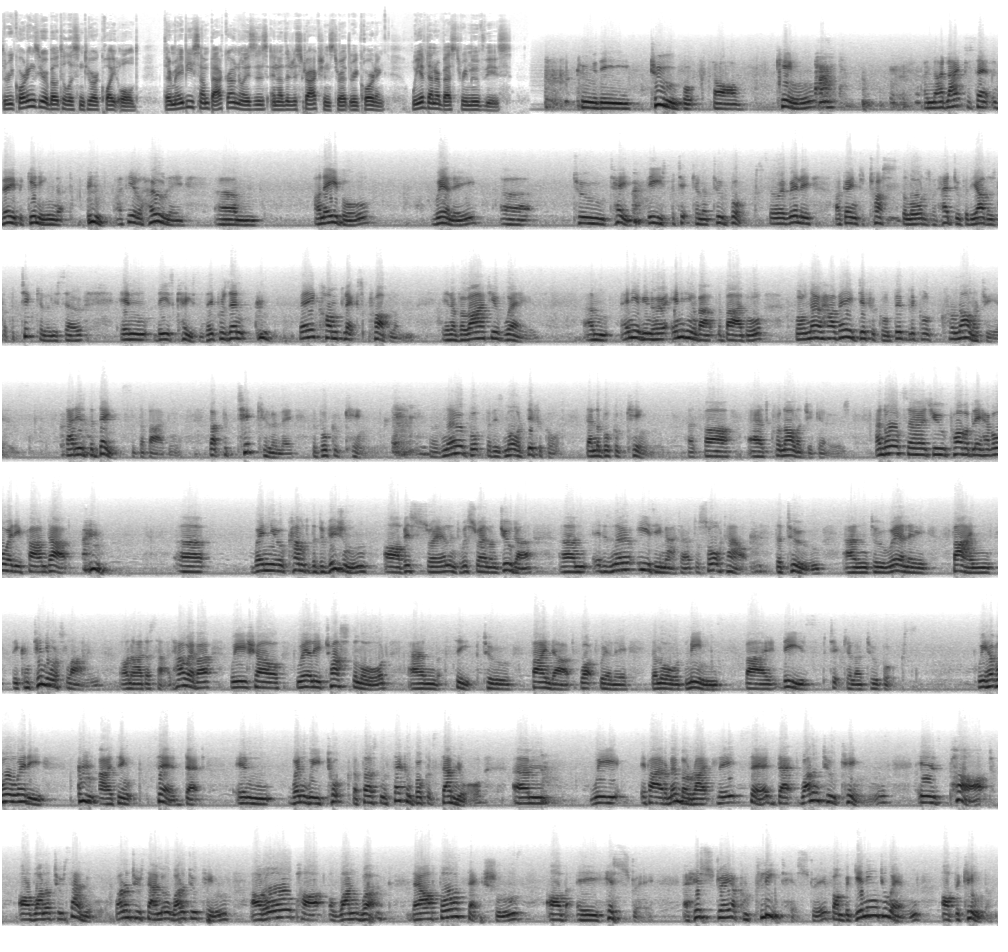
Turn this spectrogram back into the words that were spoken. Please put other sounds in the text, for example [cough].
The recordings you're about to listen to are quite old. There may be some background noises and other distractions throughout the recording. We have done our best to remove these. to the two books of King, and I'd like to say at the very beginning that [clears throat] I feel wholly um, unable, really, uh, to take these particular two books. So we really are going to trust the Lord as we've had to for the others, but particularly so in these cases. They present [clears throat] very complex problem in a variety of ways. Um, any of you who know anything about the Bible will know how very difficult biblical chronology is. That is, the dates of the Bible, but particularly the book of Kings. There's no book that is more difficult than the book of Kings as far as chronology goes. And also, as you probably have already found out, [clears throat] uh, when you come to the division of Israel into Israel and Judah, um, it is no easy matter to sort out the two and to really find the continuous line on either side. However, we shall really trust the Lord and seek to find out what really the Lord means by these particular two books. We have already, [clears throat] I think, said that in when we took the first and second book of Samuel, um, we, if I remember rightly, said that one and two Kings is part of one and two Samuel. One and two Samuel, one and two Kings are all part of one work. They are four sections of a history, a history, a complete history from beginning to end of the kingdom.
